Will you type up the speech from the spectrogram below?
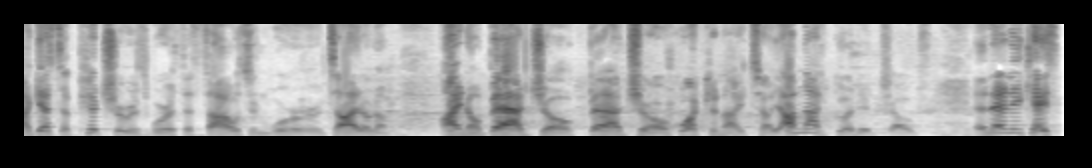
I guess a picture is worth a thousand words. I don't know. I know, bad joke, bad joke. What can I tell you? I'm not good at jokes. In any case,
